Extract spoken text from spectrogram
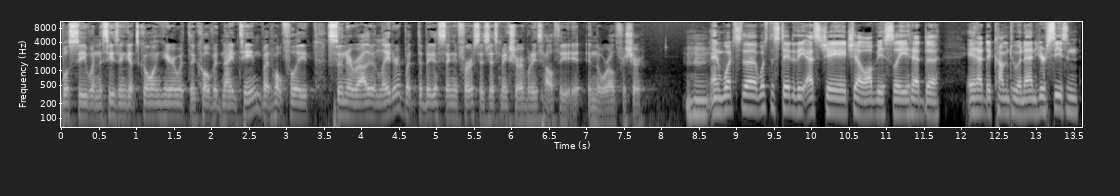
we'll see when the season gets going here with the COVID 19, but hopefully sooner rather than later. But the biggest thing first is just make sure everybody's healthy in the world for sure. Mm-hmm. And what's the what's the state of the SJHL? Obviously, it had to it had to come to an end. Your season,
